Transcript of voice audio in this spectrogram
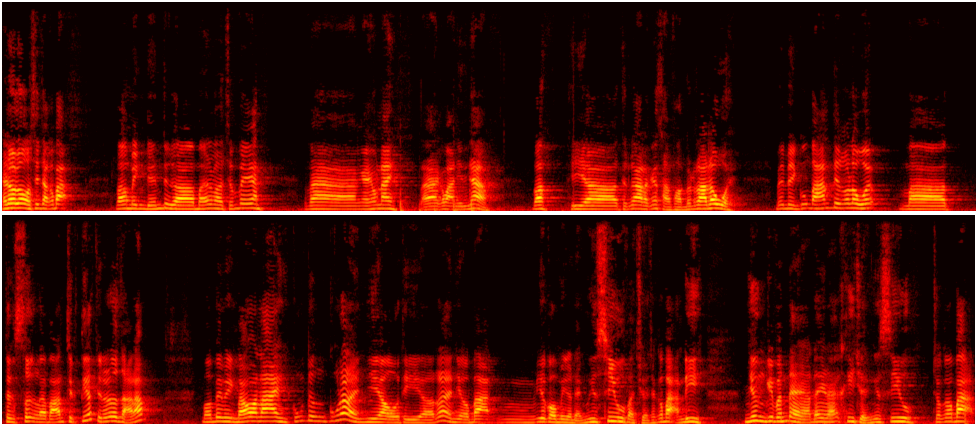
Hello, hello, xin chào các bạn. Và mình đến từ ờ, uh, mnm.vn Và ngày hôm nay, là các bạn nhìn thấy nhá Vâng, thì uh, thực ra là cái sản phẩm nó ra đâu rồi bên mình cũng bán tương đối lâu ấy mà thực sự là bán trực tiếp thì nó đơn giản lắm. Mà bên mình báo online cũng tương cũng rất là nhiều thì ờ, rất là nhiều bạn yêu cầu mình là để nguyên siêu và chuyển cho các bạn đi. Nhưng cái vấn đề ở đây là khi chuyển nguyên siêu cho các bạn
